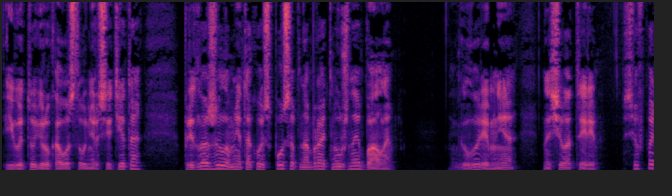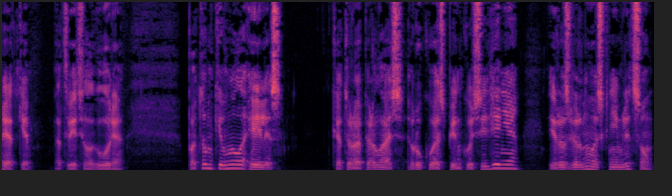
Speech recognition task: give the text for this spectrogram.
И в итоге руководство университета предложило мне такой способ набрать нужные баллы. «Глория, мне...» — начала Терри. «Все в порядке», — ответила Глория. Потом кивнула Элис, которая оперлась рукой о спинку сиденья и развернулась к ним лицом.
